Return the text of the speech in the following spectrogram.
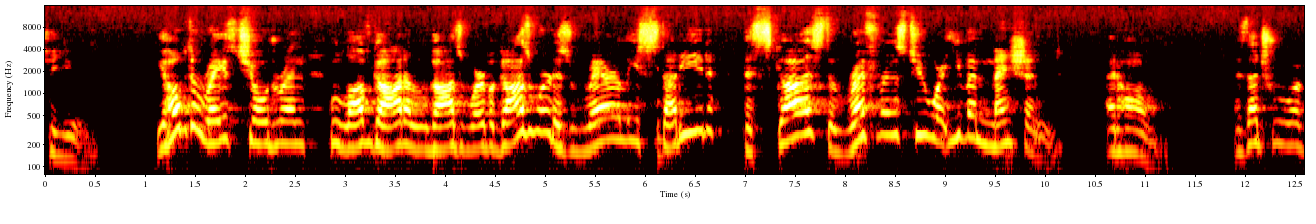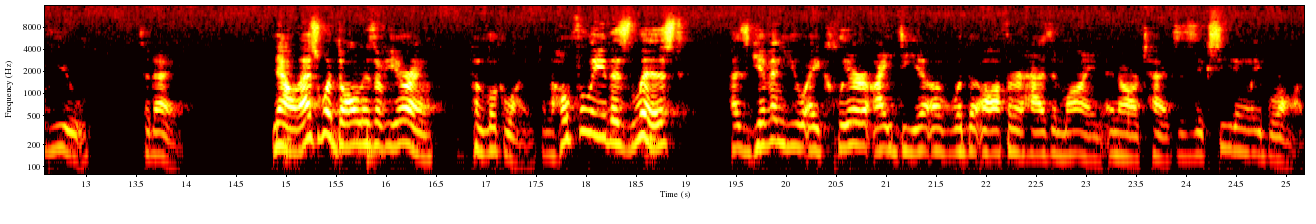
to you. You hope to raise children who love God and God's Word, but God's Word is rarely studied, discussed, referenced to, or even mentioned at home. Is that true of you today? Now, that's what dullness of hearing can look like. And hopefully, this list has given you a clear idea of what the author has in mind in our text. It's exceedingly broad.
